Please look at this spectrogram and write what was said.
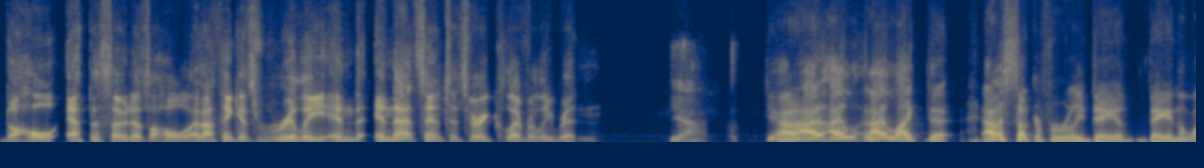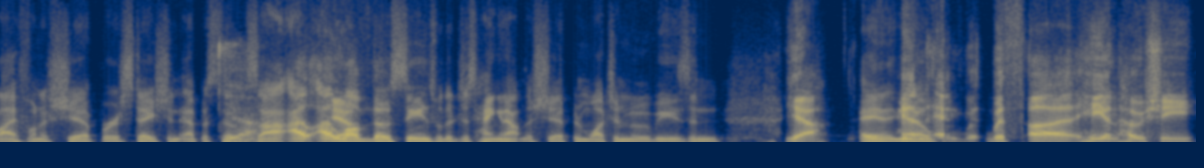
the whole episode as a whole. And I think it's really, in, in that sense, it's very cleverly written. Yeah. Yeah, I, I and I like that. I'm a sucker for really day of day in the life on a ship or a station episode. Yeah. So I I, I Yeah. love those scenes where they're just hanging out in the ship and watching movies and Yeah. and you and, know and with, with uh, he and Hoshi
